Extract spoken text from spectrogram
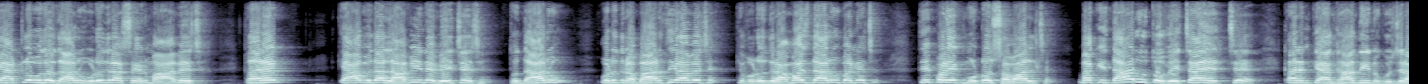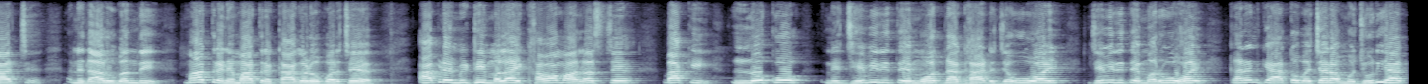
કે આટલો બધો દારૂ વડોદરા શહેરમાં આવે છે, કારણ કે આ બધા લાવીને વેચે છે, તો દારૂ વડોદરા બહારથી આવે છે કે વડોદરામાં જ દારૂ બને છે? તે પણ એક મોટો સવાલ છે. બાકી દારૂ તો વેચાય જ છે, કારણ કે આ ગાંધીનું ગુજરાત છે અને દારૂબંધી માત્ર ને માત્ર કાગળો પર છે. આપણે મીઠી મલાઈ ખાવામાં રસ છે. બાકી લોકોને જેવી રીતે મોતના ઘાટ જવું હોય, જેવી રીતે મરવું હોય, કારણ કે આ તો બચારા મજૂરિયાત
